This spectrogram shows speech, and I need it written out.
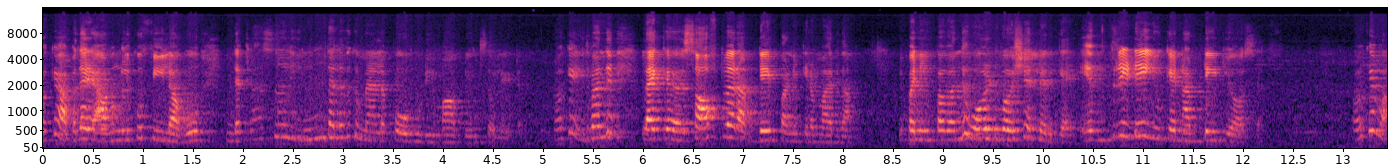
ஓகே அப்போ தான் அவங்களுக்கும் ஃபீல் ஆகும். இந்த கிளாஸ்னால இந்த அளவுக்கு மேலே போக முடியுமா அப்படின்னு சொல்லிட்டு. ஓகே இது வந்து லைக் சாஃப்ட்வேர் அப்டேட் பண்ணிக்கிற மாதிரி தான் இப்போ நீ இப்போ வந்து ஓல்டு வெர்ஷனில் இருக்க. Everyday you can update your self ஓகேவா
